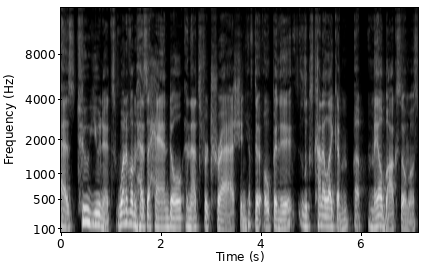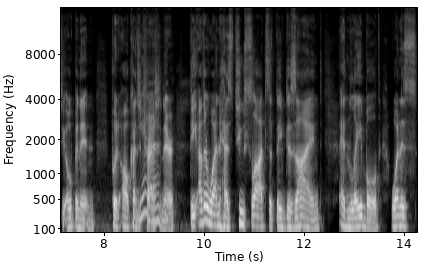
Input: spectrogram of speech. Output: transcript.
as two units. One of them has a handle, and that's for trash, and you have to open it. It looks kind of like a, a, mailbox almost. You open it and put all kinds yeah. of trash in there. The other one has two slots that they've designed and labeled. One is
